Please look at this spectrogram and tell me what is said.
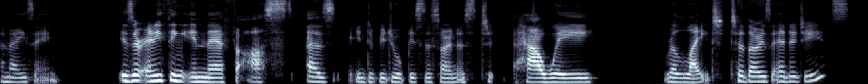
Amazing. Is there anything in there for us as individual business owners to how we relate to those energies?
